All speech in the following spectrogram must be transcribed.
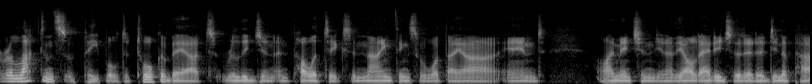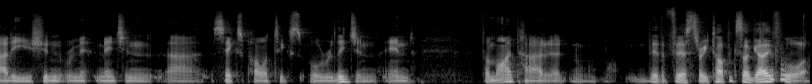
reluctance of people to talk about religion and politics and name things for what they are. And I mentioned, you know, the old adage that at a dinner party you shouldn't rem- mention uh, sex, politics, or religion. And for my part, uh, they're the first three topics I go for.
